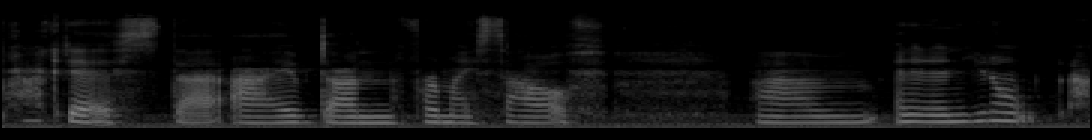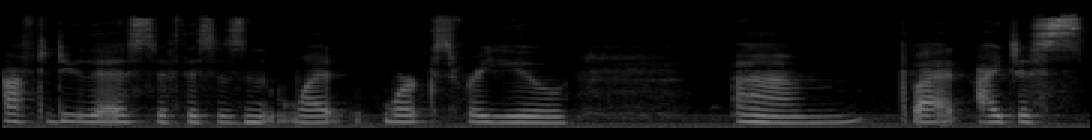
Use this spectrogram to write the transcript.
practice that I've done for myself. Um, and, and you don't have to do this if this isn't what works for you. Um, but I just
